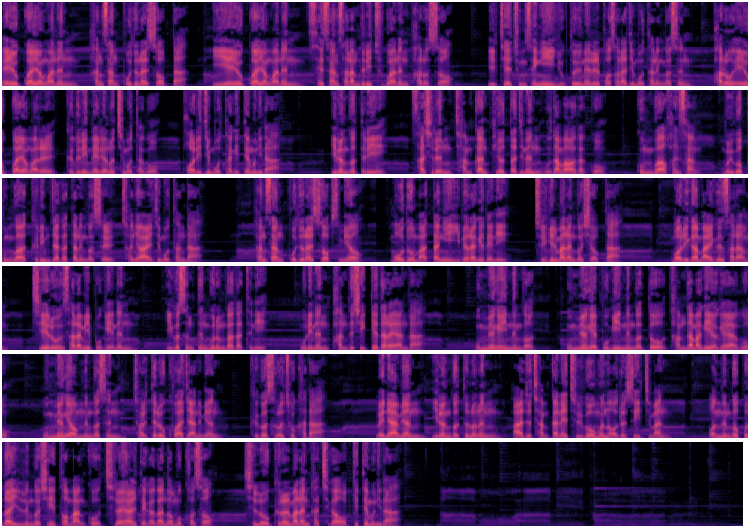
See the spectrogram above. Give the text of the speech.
애욕과 영화는 항상 보존할 수 없다. 이 애욕과 영화는 세상 사람들이 추구하는 바로서 일체 중생이 육도윤회를 벗어나지 못하는 것은 바로 애욕과 영화를 그들이 내려놓지 못하고 버리지 못하기 때문이다. 이런 것들이 사실은 잠깐 피었다지는 우다마와 같고 꿈과 환상, 물거품과 그림자 같다는 것을 전혀 알지 못한다. 항상 보존할 수 없으며 모두 마땅히 이별하게 되니 즐길 만한 것이 없다. 머리가 맑은 사람, 지혜로운 사람이 보기에는 이것은 뜬구름과 같으니 우리는 반드시 깨달아야 한다. 운명에 있는 것, 운명에 복이 있는 것도 담담하게 여겨야 하고 운명에 없는 것은 절대로 구하지 않으면 그것으로 족하다. 왜냐하면 이런 것들로는 아주 잠깐의 즐거움은 얻을 수 있지만 얻는 것보다 잃는 것이 더 많고 치러야 할 대가가 너무 커서 실로 그럴 만한 가치가 없기 때문이다.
